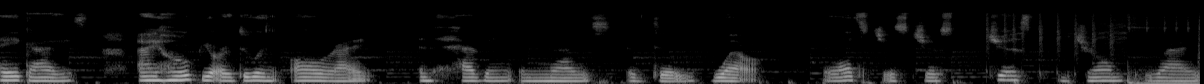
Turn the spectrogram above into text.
Hey guys, I hope you are doing alright and having a nice day. Well, let's just just just jump right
